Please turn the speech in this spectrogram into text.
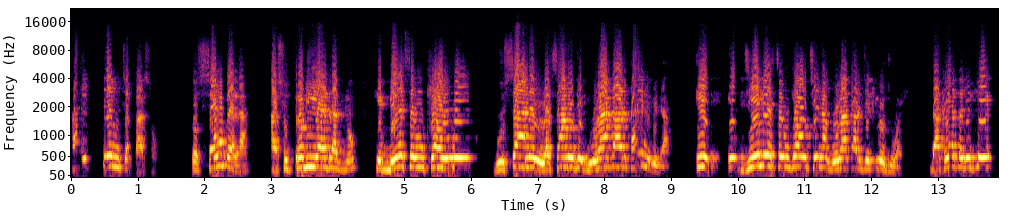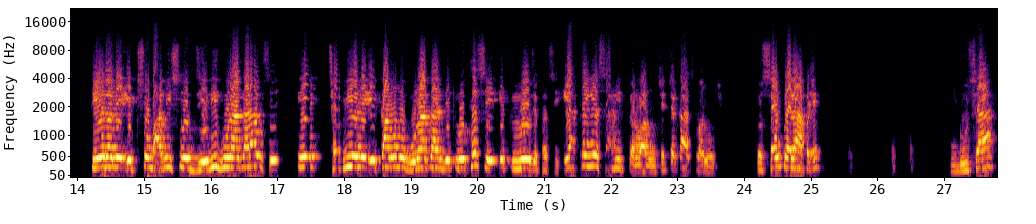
થાય તેમ ચકાસો. તો સૌ પહેલા આ સૂત્ર બી યાદ રાખજો કે બે સંખ્યાઓનો ગુસા અને લસાનો જે ગુણાકાર થાય ને બેટા, એ જે બે સંખ્યાઓ છે એના ગુણાકાર જેટલો જ હોય. દાખલા તરીકે તેર અને એકસો બાવીસ નો જે બી ગુણાકાર આવશે, એ છવ્વીસ અને એકાણું નો ગુણાકાર જેટલો થશે એટલો જ થશે. એ આપણે અહીંયા સાબિત કરવાનું છે, ચકાસવાનું છે. તો સૌ પહેલા આપણે ગુસા,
